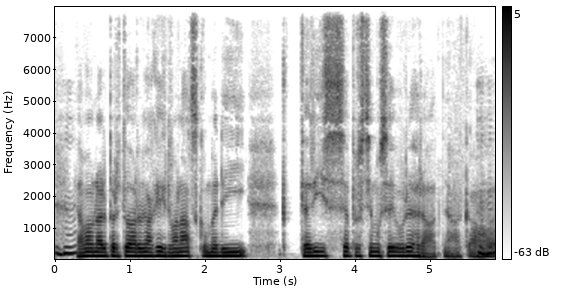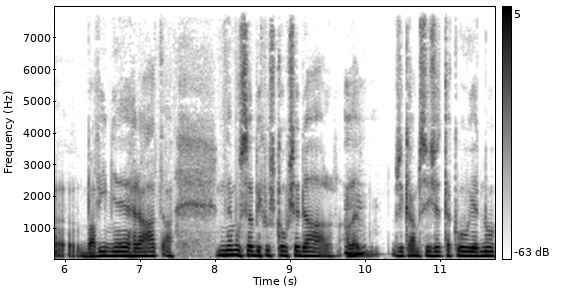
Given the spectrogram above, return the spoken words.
Mm-hmm. Já mám na repertoáru nějakých 12 komedií, který se prostě musí odehrát nějak a mm-hmm. baví mě je hrát a nemusel bych už zkoušet dál, ale mm-hmm. říkám si, že takovou jednu,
